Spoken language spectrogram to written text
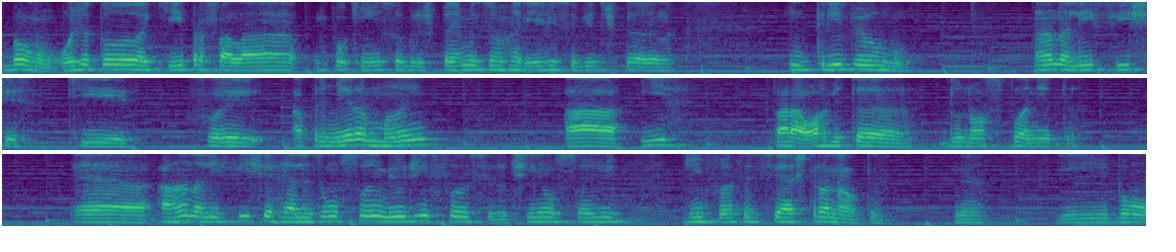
bom, hoje eu estou aqui para falar um pouquinho sobre os prêmios e honrarias recebidos pela incrível Anna Lee Fisher, que foi a primeira mãe a ir para a órbita do nosso planeta. É, a Anna Lee Fisher realizou um sonho meu de infância. Eu tinha um sonho de infância de ser astronauta, né? E bom,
